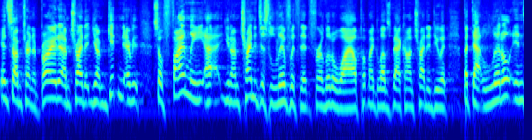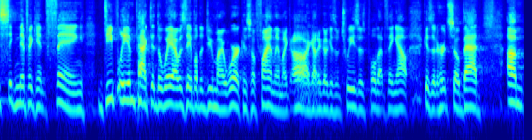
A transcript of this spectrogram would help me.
And so I'm trying to bite it. I'm trying to, you know, I'm getting everything. So finally, uh, you know, I'm trying to just live with it for a little while, put my gloves back on, try to do it. But that little insignificant thing deeply impacted the way I was able to do my work. And so finally, I'm like, oh, I got to go get some tweezers, pull that thing out because it hurts so bad. Um,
